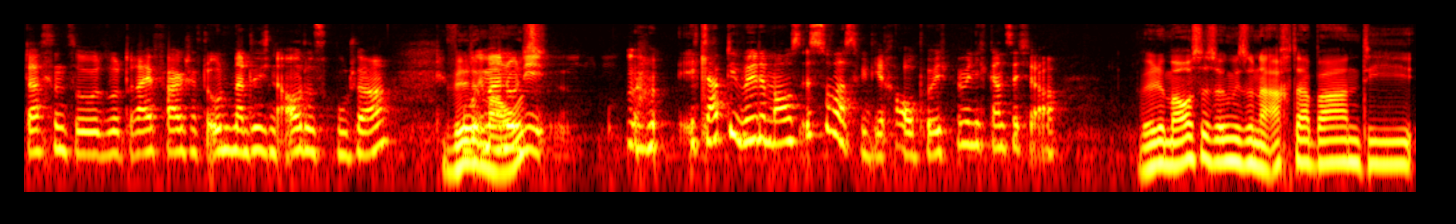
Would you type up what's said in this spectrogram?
Das sind so, so drei Fahrgeschäfte und natürlich ein Autoscooter. Wilde wo immer nur Maus. die. Ich glaube, die wilde Maus ist sowas wie die Raupe. Ich bin mir nicht ganz sicher. Wilde Maus ist irgendwie so eine Achterbahn, die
